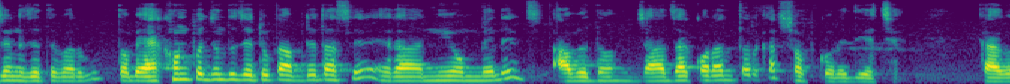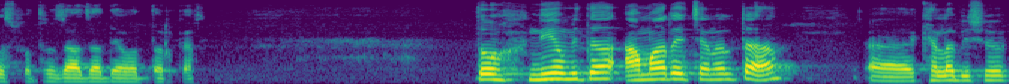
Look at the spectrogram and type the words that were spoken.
জেনে যেতে পারব। তবে এখন পর্যন্ত যেটুকু আপডেট আছে, এরা নিয়ম মেনে আবেদন যা যা করার দরকার সব করে দিয়েছে। কাগজপত্র যা যা দেওয়ার দরকার। তো নিয়মিত আমার এই চ্যানেলটা খেলা বিষয়ক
